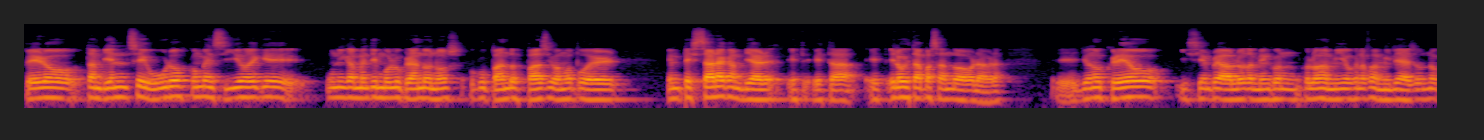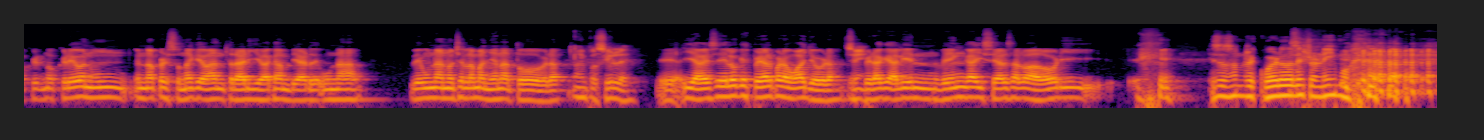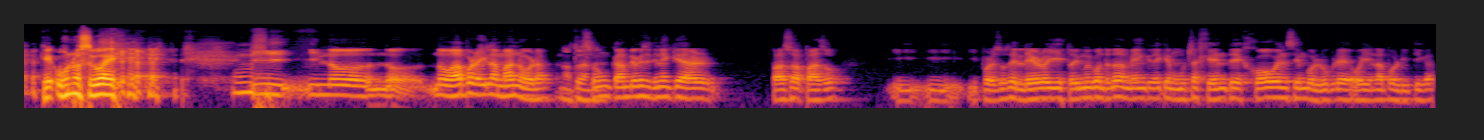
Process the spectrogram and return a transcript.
pero también seguros, convencidos de que únicamente involucrándonos, ocupando espacio, vamos a poder empezar a cambiar este, esta, este, lo que está pasando ahora, ¿verdad? Eh, yo no creo, y siempre hablo también con, con los amigos, con la familia, eso, no, no creo en, un, en, una persona que va a entrar y va a cambiar de una, de una noche a la mañana todo, ¿verdad? No, imposible. Eh, y a veces es lo que espera el paraguayo, ¿verdad? Sí. Espera que alguien venga y sea el salvador y... Esos son recuerdos del electronismo. que uno sube. y, y no, no, no va por ahí la mano, ¿verdad? No, Son cambios que se tienen que dar paso a paso. Y, y, y, por eso celebro y estoy muy contento también de que mucha gente joven se involucre hoy en la política.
